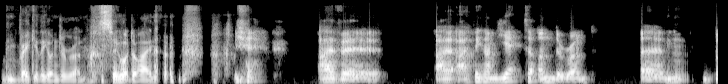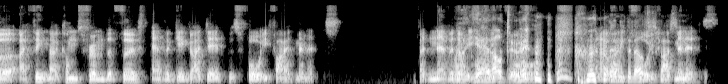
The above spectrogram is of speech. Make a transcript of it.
regularly underrun. So what do I know? yeah. I've uh, I I think I'm yet to underrun. Um, Mm. but I think that comes from the first ever gig I did was 45 minutes. I'd never done Right, yeah, that'll comedy do it. and I went 45 minutes.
